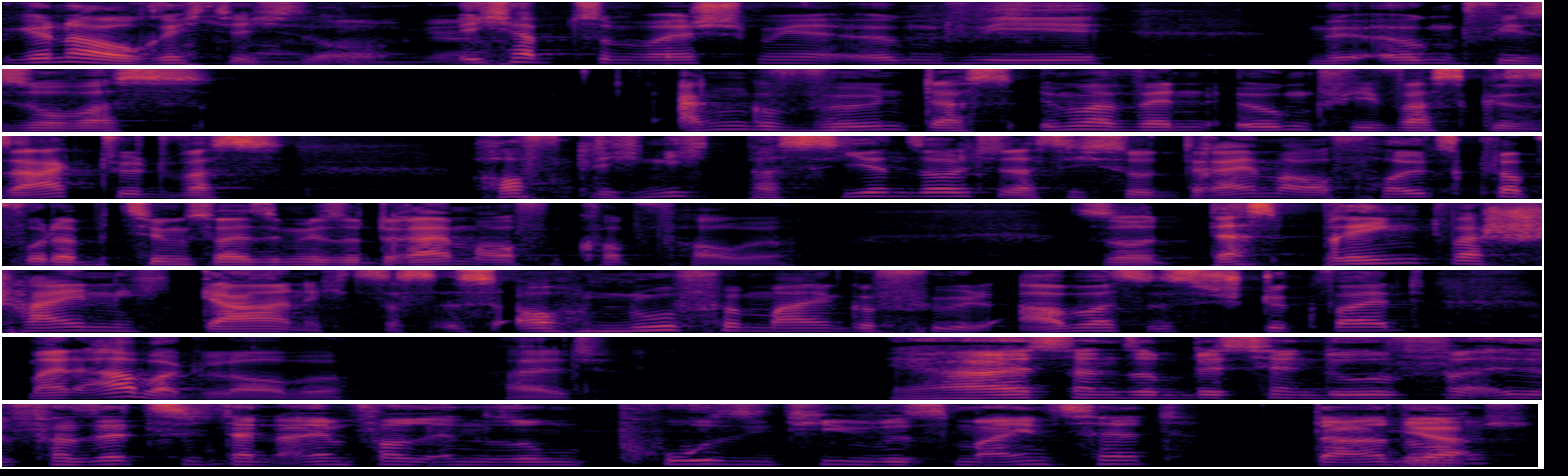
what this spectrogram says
Genau, richtig so. sagen, ja. Ich habe zum Beispiel irgendwie mir irgendwie sowas angewöhnt, dass immer wenn irgendwie was gesagt wird, was hoffentlich nicht passieren sollte, dass ich so dreimal auf Holz klopfe oder beziehungsweise mir so dreimal auf den Kopf haue. So, das bringt wahrscheinlich gar nichts. Das ist auch nur für mein Gefühl. Aber es ist ein Stück weit mein Aberglaube halt. Ja, ist dann so ein bisschen, du ver versetzt dich dann einfach in so ein positives Mindset dadurch.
